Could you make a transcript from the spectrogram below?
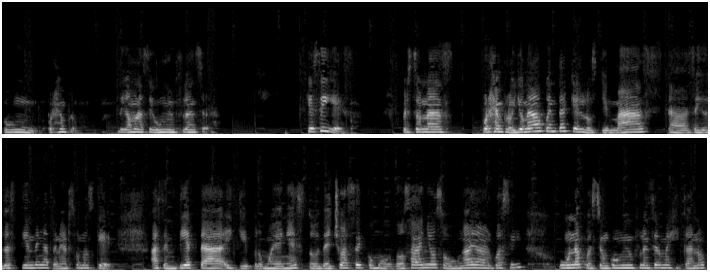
un, por ejemplo, digámoslo así, un influencer. ¿Qué sigues? Personas, por ejemplo, yo me he dado cuenta que los que más uh, seguidores tienden a tener son los que hacen dieta y que promueven esto. De hecho, hace como dos años o un año, algo así, hubo una cuestión con un influencer mexicano,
